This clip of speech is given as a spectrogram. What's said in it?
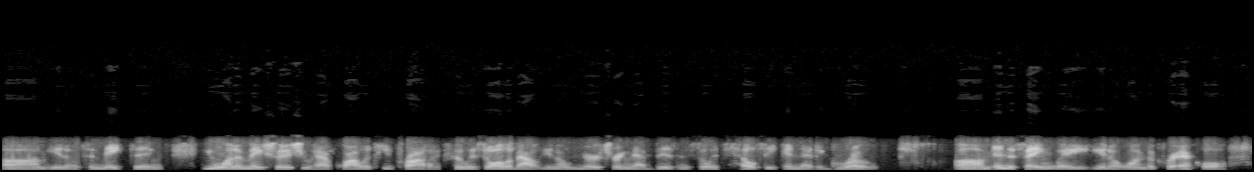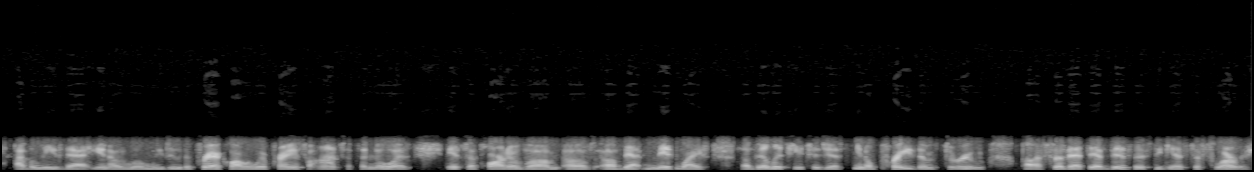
um, you know, to make things, you want to make sure that you have quality products. So it's all about, you know, nurturing that business so it's healthy and that it grows. Um, in the same way, you know, on the prayer call, I believe that you know when we do the prayer call and we're praying for entrepreneurs, it's a part of um, of of that midwife ability to just you know pray them through uh, so that their business begins to flourish.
